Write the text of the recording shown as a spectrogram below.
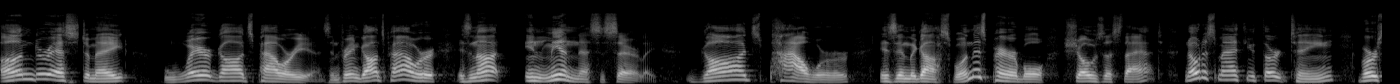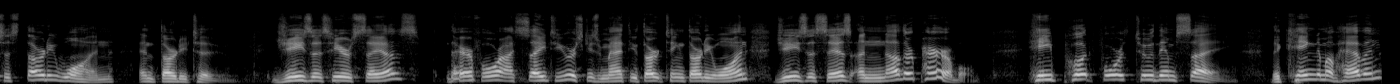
underestimate where God's power is. And friend, God's power is not in men necessarily. God's power is in the gospel. And this parable shows us that. Notice Matthew 13, verses 31 and 32. Jesus here says, Therefore I say to you, excuse me, Matthew 13, 31, Jesus says, Another parable He put forth to them, saying, The kingdom of heaven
